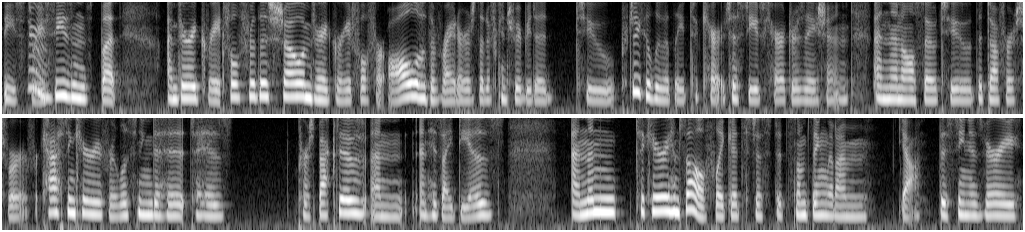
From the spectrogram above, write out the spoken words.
these three hmm. seasons, but I'm very grateful for this show. I'm very grateful for all of the writers that have contributed to, particularly to char- to Steve's characterization, and then also to the Duffers for for casting Keery, for listening to his, to his perspective and and his ideas and then to Keery himself. Like it's just it's something that i'm yeah this scene is very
